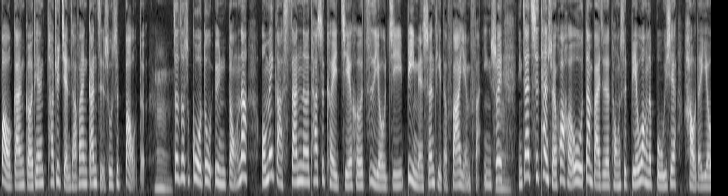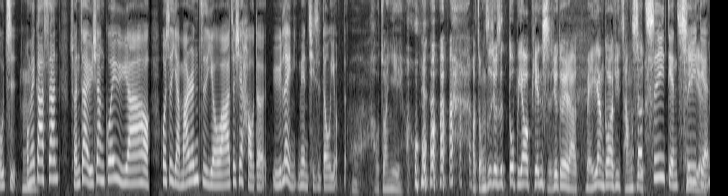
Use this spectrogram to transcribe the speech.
爆肝，隔天他去检查发现肝指数是爆的。嗯，这就是过度运动。那 omega 三呢？它是可以结合自由基，避免身体的发炎反应。所以你在吃碳水化合物、蛋白质的同时，别忘了补一些好的油脂。Omega 三存在于像鲑鱼啊，或是亚麻仁籽油啊。这些好的鱼类里面其实都有的。好专业。啊，总之就是都不要偏食就对了，每一样都要去尝试，就吃一点，吃一点，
